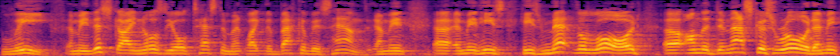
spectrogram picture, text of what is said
leave. I mean, this guy knows the Old Testament like the back of his hand. I mean, uh, I mean, he's he's met the Lord uh, on the Damascus road. I mean,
